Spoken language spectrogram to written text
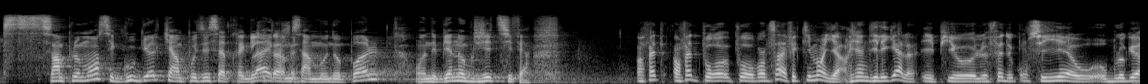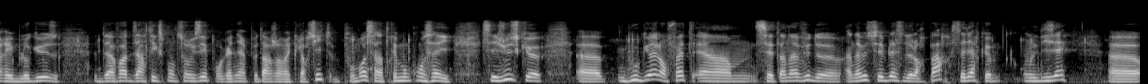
Simplement, c'est Google qui a imposé cette règle-là et comme c'est un monopole, on est bien obligé de s'y faire. En fait, en fait, pour pour reprendre ça, effectivement, il n'y a rien d'illégal. Et puis euh, le fait de conseiller aux, blogueurs et blogueuses d'avoir des articles sponsorisés pour gagner un peu d'argent avec leur site, pour moi, c'est un très bon conseil. C'est juste que euh, Google, en fait, c'est un aveu de un de faiblesse de leur part. C'est-à-dire que on le disait. Euh,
